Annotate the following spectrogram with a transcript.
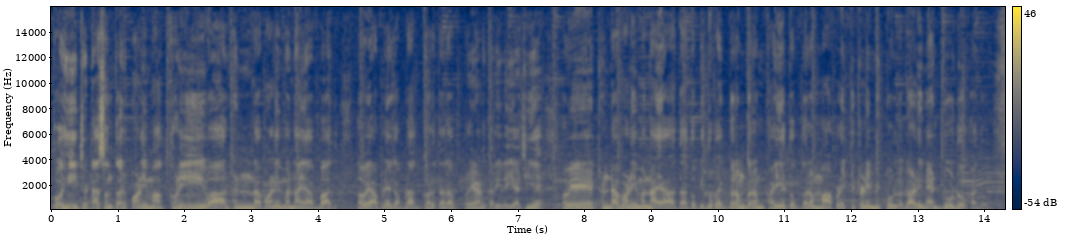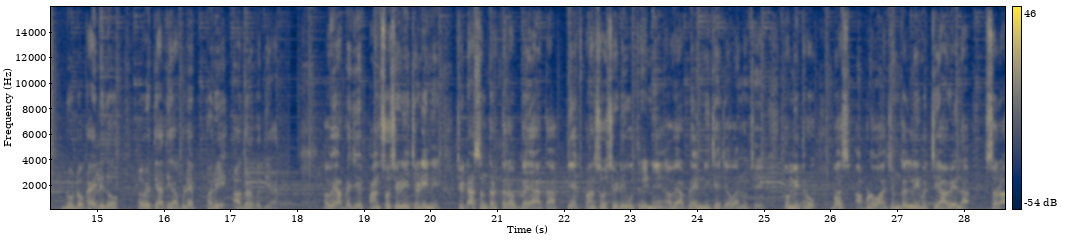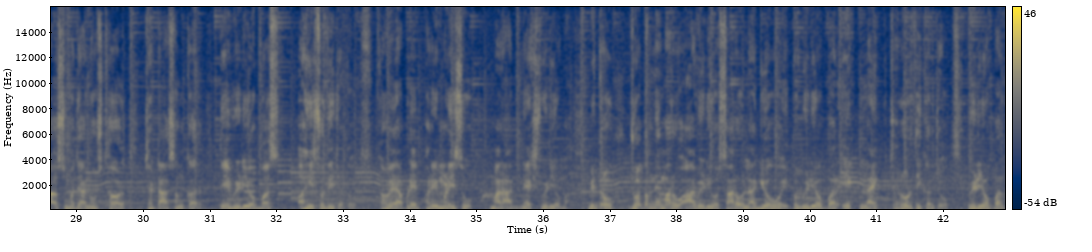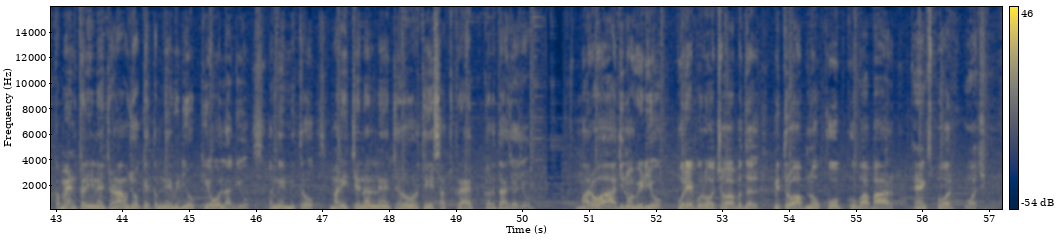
તો અહીં જટાશંકર પાણીમાં ઘણી વાર ઠંડા પાણીમાં નાહ્યા બાદ હવે આપણે આપણા ઘર તરફ પ્રયાણ કરી રહ્યા છીએ. હવે ઠંડા પાણીમાં નાહ્યા હતા તો કીધું કંઈક ગરમ ગરમ ખાઈએ તો ગરમમાં આપણે ચટણી મીઠું લગાડીને ડોડો ખાધો. ડોડો ખાઈ લીધો. હવે ત્યાંથી આપણે ફરી આગળ વધ્યા. હવે આપણે જે પાંચસો સીડી ચડીને જટાશંકર તરફ ગયા હતા, તે જ પાંચસો સીડી ઉતરીને હવે આપણે નીચે જવાનું છે. તો મિત્રો, બસ આપણો આ જંગલની વચ્ચે આવેલા સરસ મજાનું સ્થળ જટાશંકર તે વીડિયો બસ અહીં સુધી જ હતો હવે આપણે ફરી મળીશું મારા નેક્સ્ટ વિડીયોમાં. મિત્રો, જો તમને મારો આ વીડિયો સારો લાગ્યો હોય, તો વીડિયો પર એક લાઇક જરૂરથી કરજો. વીડિયો પર કમેન્ટ કરીને જણાવજો કે તમને વીડિયો કેવો લાગ્યો. અને મિત્રો, મારી ચેનલને જરૂરથી સબસ્ક્રાઈબ કરતા જજો. મારો આ આજનો વીડિયો પૂરેપૂરો જોવા બદલ મિત્રો આપનો ખૂબ ખૂબ આભાર. Thanks for watching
